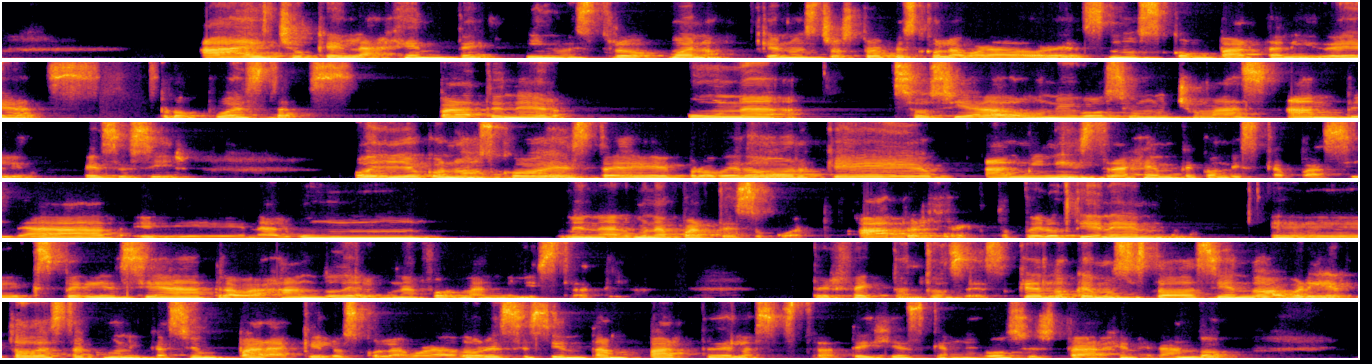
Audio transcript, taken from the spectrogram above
ha hecho que la gente y nuestro, bueno, que nuestros propios colaboradores nos compartan ideas, propuestas para tener una sociedad o un negocio mucho más amplio. Es decir, oye, yo conozco este proveedor que administra gente con discapacidad eh, en, algún, en alguna parte de su cuerpo. Ah, perfecto, pero tienen eh, experiencia trabajando de alguna forma administrativa. Perfecto. Entonces, ¿qué es lo que hemos estado haciendo? Abrir toda esta comunicación para que los colaboradores se sientan parte de las estrategias que el negocio está generando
